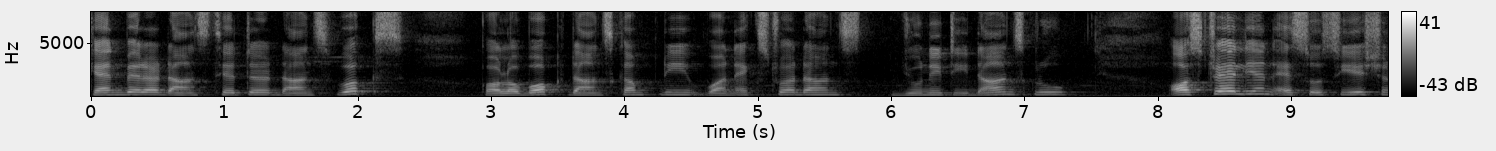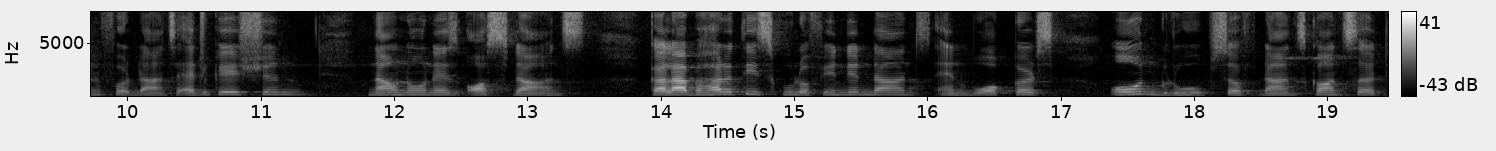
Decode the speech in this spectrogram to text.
Canberra Dance Theatre Dance Works, Kolobok Dance Company, One Extra Dance, Unity Dance Group, Australian Association for Dance Education, now known as AusDance, Kalabharati School of Indian Dance and Walker's own groups of dance concert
